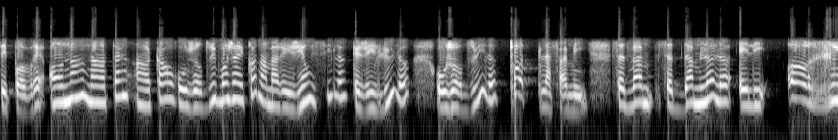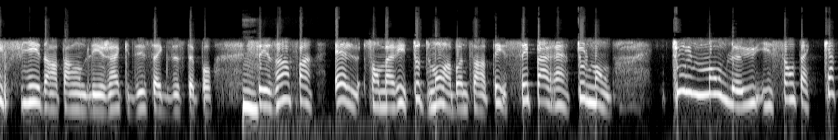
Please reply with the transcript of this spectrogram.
c'est pas vrai. On en entend encore aujourd'hui. Moi j'ai un cas dans ma région ici là que j'ai lu là aujourd'hui là toute la famille. Cette dame cette dame là là elle est horrifiée d'entendre les gens qui disent ça n'existe pas. Hmm. Ses enfants, elle, son mari, tout le monde en bonne santé, ses parents, tout le monde. Tout le monde l'a eu. Ils sont à quatre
